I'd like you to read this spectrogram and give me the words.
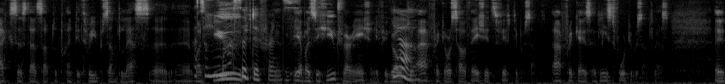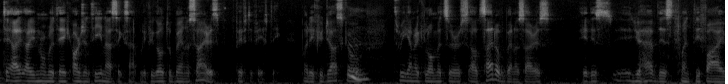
access that's up to 23% less uh, uh that's a huge, massive difference. Yeah but it's a huge variation. If you go yeah. to africa or south asia it's 50% africa is at least 40% less. Uh, I, I, normally take argentina as example. If you go to buenos aires 50-50 but if you just go mm. 300 kilometers outside of buenos aires it is you have this 25%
